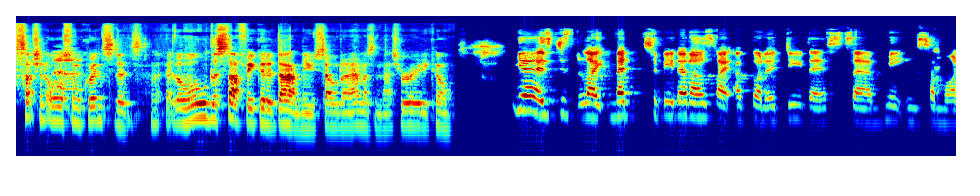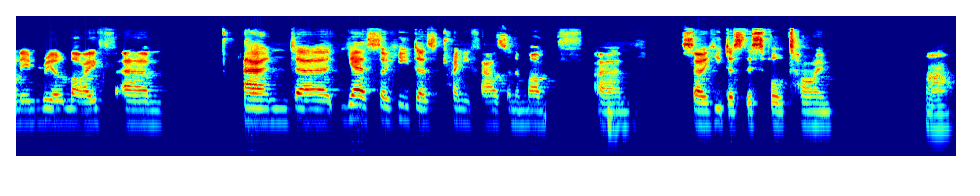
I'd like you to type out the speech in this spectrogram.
Such an awesome Uh, coincidence. Of all the stuff he could have done, he sold on Amazon. That's really cool. Yeah, it's just like meant to be. Then I was like, I've got to do this. Um, meeting someone in real life, um, and uh, yeah, so he does twenty thousand a month. Um, so he does this full time. Wow.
